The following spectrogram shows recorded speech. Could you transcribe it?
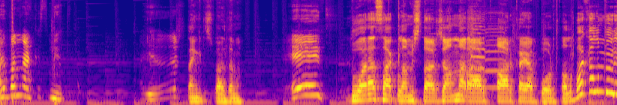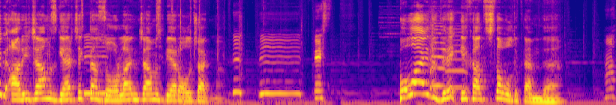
Arabanın arkası mı yok? Hayır. Sen gidiş var değil mi? Evet. Duvara saklamışlar canlar ar- arkaya portalı. Bakalım böyle bir arayacağımız gerçekten zorlanacağımız bir yer olacak mı? Best. Kolaydı direkt ilk atışta bulduk hem de. Ha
